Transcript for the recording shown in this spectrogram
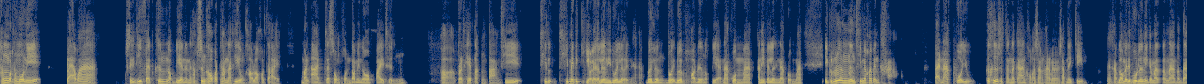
ทั้งหมดทั้งมวลนี้ แปลว่าสิ่งที่เฟดขึ้นดอกเบี้ยเนี่ยนะครับ ซึ่งเขาก็ทำหน้าที่ของเขาเราเข้าใจ มันอาจจะส่งผลดอมิโนไปถึงประเทศต่างๆที่ที่ที่ไม่ได้เกี่ยวอะไรกับเรื่องนี้ด้วยเลยนะฮะด้วยเรื่องด้วยด้วยเพราะเรื่องดอกเบี้ยน่ากลัวมาก อันนี้เป็นเรื่องที่น่ากลัวมาก อีกเรื่องหนึ่งที่ไม่ค่อยเป็นข่าว แต่น่ากลัวอยู่ก็คือสถานการณ์ของอสังหาริมทรัพย์ในจีนนะครับ เราไม่ได้พูดเรื่องนี้กันมาตั้งนานตั้งแต่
